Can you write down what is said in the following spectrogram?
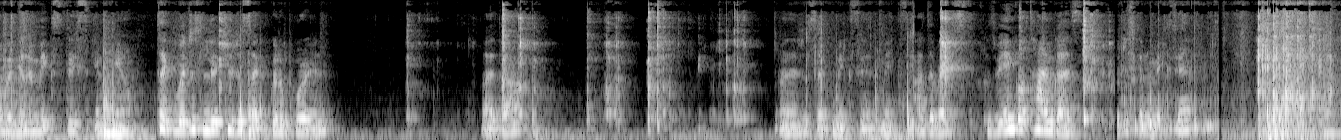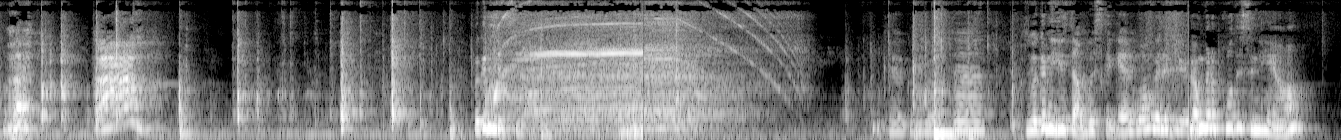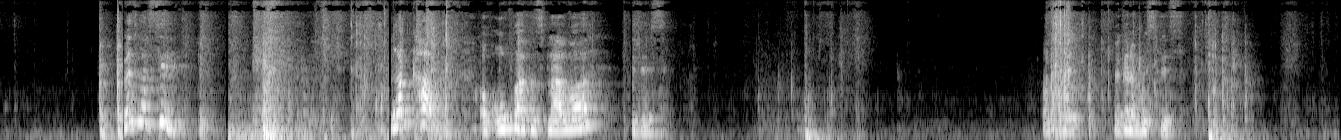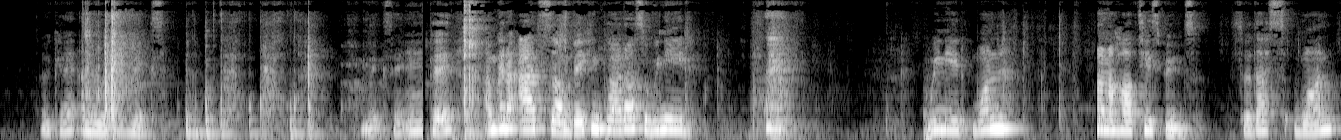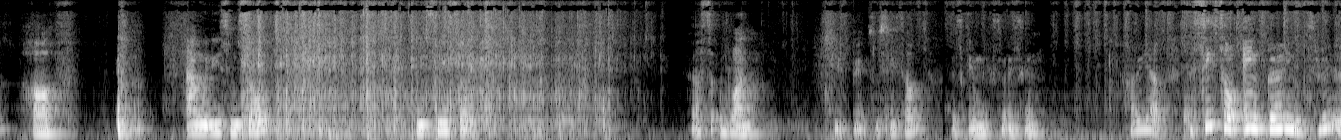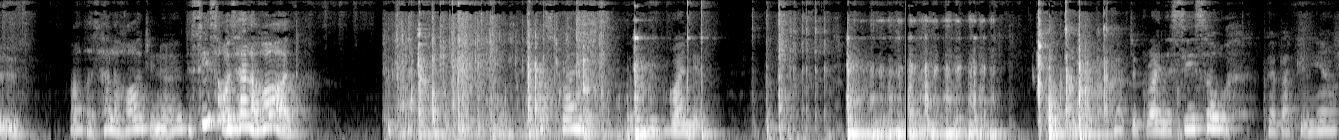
and we're gonna mix this in here. It's like we're just literally just like gonna pour it in like that. And then just like mix it, mix it, add the rest. Cause we ain't got time guys. We're just gonna mix it. We're gonna mix it. Okay, we're gonna go there. Cause we're gonna use that whisk again. What I'm gonna do, I'm gonna pour this in here. Of all-purpose flour. Look this. Okay, we're gonna whisk this. Okay, and then gonna mix. Mix it in. Okay, I'm gonna add some baking powder. So we need we need one and a half teaspoons. So that's one half. And we need some salt, some sea salt. That's one of sea salt. Let's get mixing, mixing. Hurry up. The sea salt ain't going through. Oh, that's hella hard, you know. The sea salt is hella hard. Let's grind it. Maybe grind it. You have to grind the sea salt. Put it back in here.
